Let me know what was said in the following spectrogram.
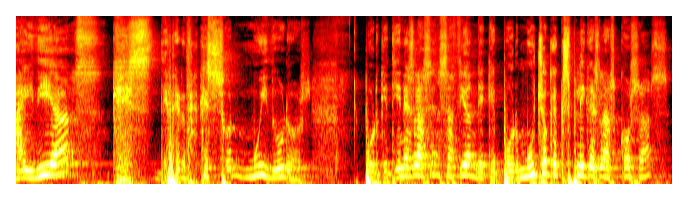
hay días que es, de verdad que son muy duros, porque tienes la sensación de que por mucho que expliques las cosas,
